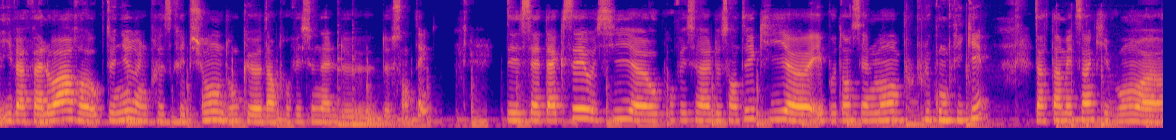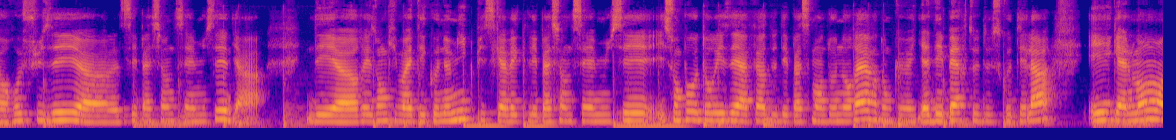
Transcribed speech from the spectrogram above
il va falloir euh, obtenir une prescription donc euh, d'un professionnel de, de santé. C'est cet accès aussi euh, aux professionnels de santé qui est potentiellement plus compliqué. Certains médecins qui vont refuser ces patients de CMUC, il y a des raisons qui vont être économiques puisqu'avec les patients de CMUC, ils sont pas autorisés à faire de dépassement d'honoraires, donc il y a des pertes de ce côté-là. Et également,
